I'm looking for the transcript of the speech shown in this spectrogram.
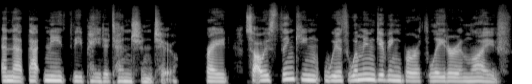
and that that needs to be paid attention to, right? So I was thinking with women giving birth later in life,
